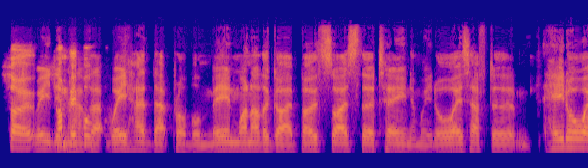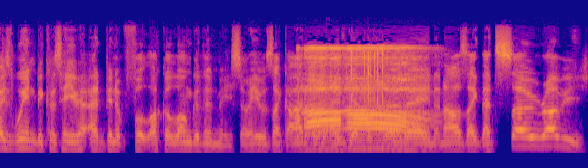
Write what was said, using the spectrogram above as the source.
So We some didn't people, have that. We had that problem. Me and one other guy, both size 13, and we'd always have to. He'd always win because he had been at Footlocker longer than me. So he was like, "I'd always get the 13," and I was like, "That's so rubbish."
